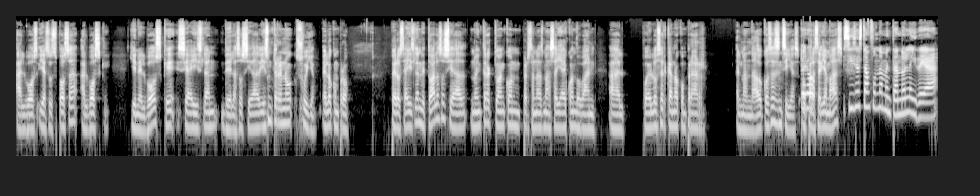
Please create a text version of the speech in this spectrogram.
al bosque y a su esposa al bosque. Y en el bosque se aíslan de la sociedad. Y es un terreno suyo, él lo compró. Pero se aíslan de toda la sociedad, no interactúan con personas más allá de cuando van al pueblo cercano a comprar el mandado, cosas sencillas. o para ser más. Sí se están fundamentando en la idea.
